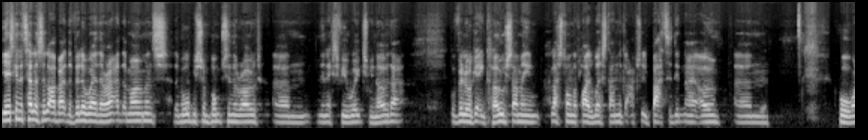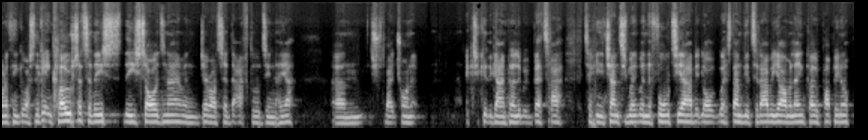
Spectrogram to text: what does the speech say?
yeah, it's going to tell us a lot about the Villa where they're at at the moment. There will be some bumps in the road um, in the next few weeks. We know that. But Villa are getting close. I mean, last time they played West Ham, they got absolutely battered, didn't they, at home? Um, for one, I think it was. They're getting closer to these these sides now. And Gerrard said that afterwards in here. Um, it's just about trying to execute the game plan a little bit better, taking your chances when, when the 40 are, a bit like West Ham did today with Yarmolenko popping up.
